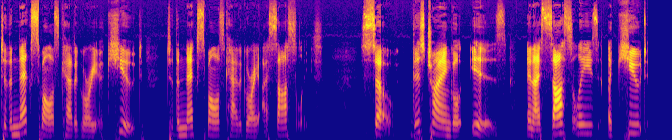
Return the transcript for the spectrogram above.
to the next smallest category, acute, to the next smallest category, isosceles. So this triangle is an isosceles acute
